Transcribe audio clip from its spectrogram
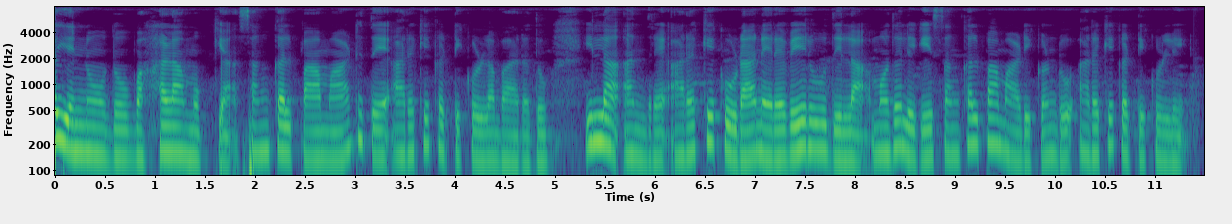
ಎನ್ನುವುದು ಬಹಳ ಮುಖ್ಯ. ಸಂಕಲ್ಪ ಮಾಡದೆ ಹರಕೆ ಕಟ್ಟಿಕೊಳ್ಳಬಾರದು. ಇಲ್ಲ ಅಂದರೆ ಹರಕೆ ಕೂಡ ನೆರವೇರುವುದಿಲ್ಲ. ಮೊದಲಿಗೆ ಸಂಕಲ್ಪ ಮಾಡಿಕೊಂಡು ಹರಕೆ ಕಟ್ಟಿಕೊಳ್ಳಿ.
